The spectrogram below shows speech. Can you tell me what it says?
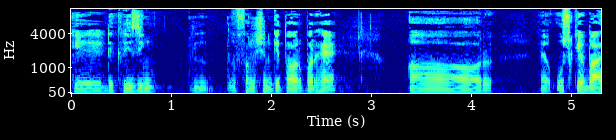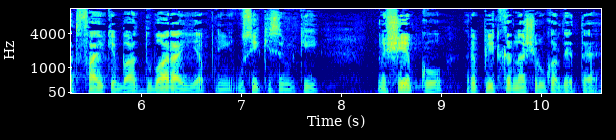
کہ ڈکریزنگ فنکشن کے طور پر ہے اور اس کے بعد فائیو کے بعد دوبارہ یہ اپنی اسی قسم کی شیپ کو رپیٹ کرنا شروع کر دیتا ہے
